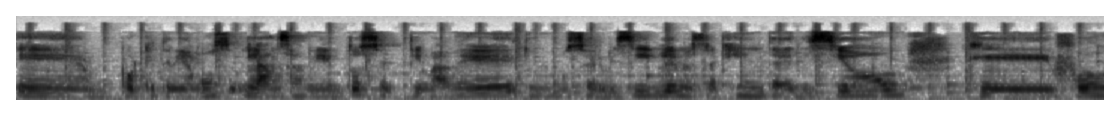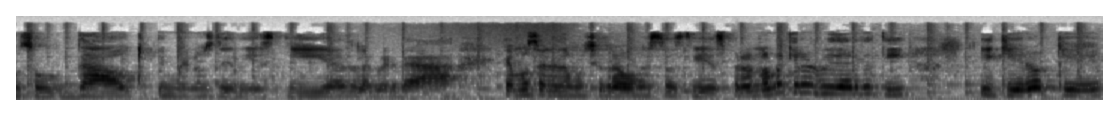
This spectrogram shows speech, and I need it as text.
Eh, porque teníamos lanzamientos, séptima D, tuvimos Ser Visible, nuestra quinta edición, que fue un sold out en menos de 10 días. La verdad, hemos tenido mucho trabajo estos días, pero no me quiero olvidar de ti y quiero que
